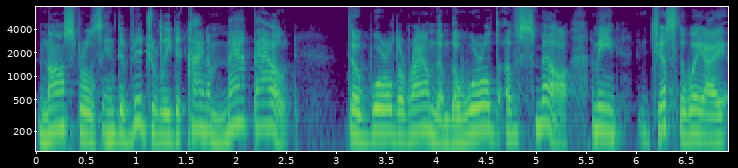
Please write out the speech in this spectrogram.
nostrils individually to kind of map out the world around them, the world of smell. I mean, just the way I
